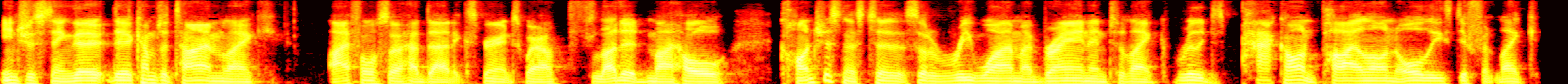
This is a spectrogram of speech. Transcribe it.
interesting. There there comes a time like I've also had that experience where I've flooded my whole consciousness to sort of rewire my brain and to like really just pack on, pile on all these different like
